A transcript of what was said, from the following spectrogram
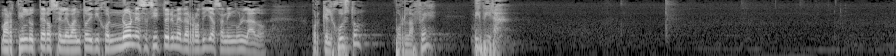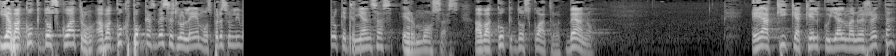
Martín Lutero se levantó y dijo, no necesito irme de rodillas a ningún lado, porque el justo por la fe vivirá. Y Habacuc 2.4, Habacuc pocas veces lo leemos, pero es un libro que tiene enseñanzas hermosas. Habacuc 2.4, véanlo. He aquí que aquel cuya alma no es recta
